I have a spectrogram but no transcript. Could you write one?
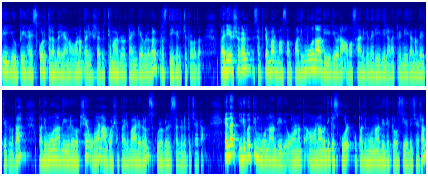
P U P high school തലം വരെയാണ് ഓണപരീക്ഷയുടെ കൃത്യമായിട്ടുള്ള ടൈം ടേബിളുകൾ പ്രസിദ്ധീകരിച്ചിട്ടുള്ളത്. പരീക്ഷകൾ സെപ്റ്റംബർ മാസം പതിമൂന്നാം തീയതിയോടെ അവസാനിക്കുന്ന രീതിയിലാണ് ക്രമീകരണം വരുത്തിയിട്ടുള്ളത്. പതിമൂന്നാം തീയതി ഒരുപക്ഷെ ഓണാഘോഷ പരിപാടികളും സ്കൂളുകളിൽ സംഘടിപ്പിച്ചേക്കാം. എന്നാൽ ഇരുപത്തി മൂന്നാം തീയതി ഓണ ഓണാവധിക്ക് സ്കൂൾ പതിമൂന്നാം തീയതി ക്ലോസ് ചെയ്ത ശേഷം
